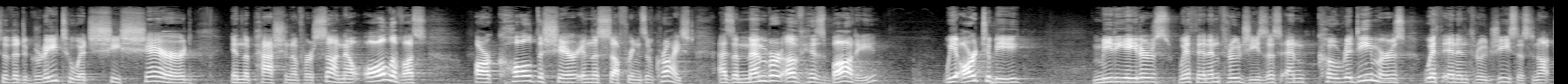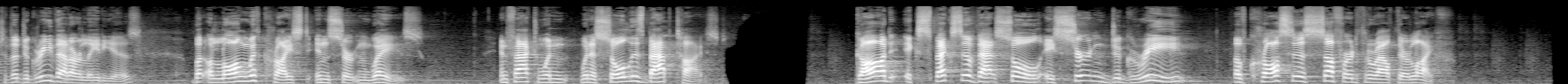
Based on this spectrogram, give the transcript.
to the degree to which she shared in the passion of her son. Now, all of us are called to share in the sufferings of Christ. As a member of his body, we are to be mediators within and through Jesus and co redeemers within and through Jesus, not to the degree that Our Lady is, but along with Christ in certain ways. In fact, when, when a soul is baptized, God expects of that soul a certain degree of crosses suffered throughout their life.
